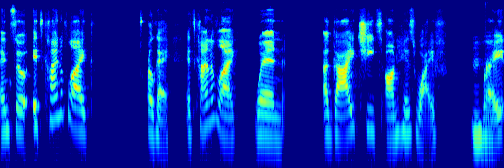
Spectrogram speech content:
and so it's kind of like okay it's kind of like when a guy cheats on his wife Mhm. right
